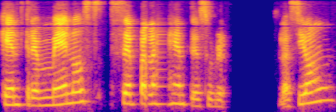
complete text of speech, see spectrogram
que entre menos sepa la gente su relación,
